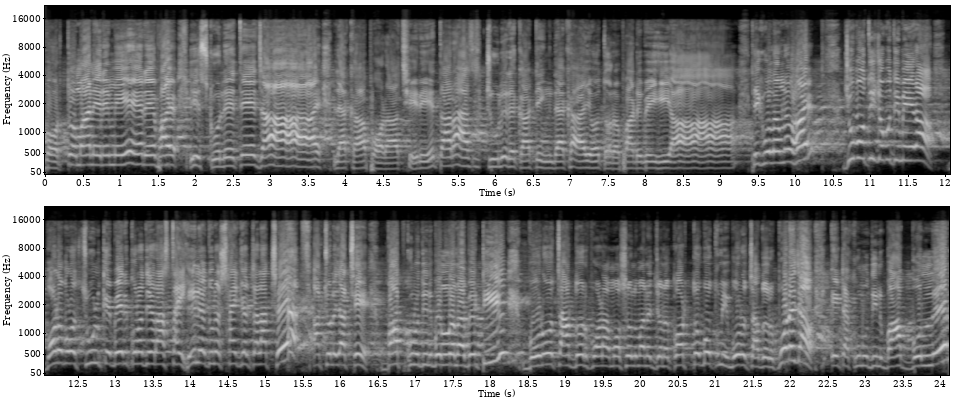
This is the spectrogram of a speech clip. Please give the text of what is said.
বর্তমানের মেয়ের ভাই, স্কুলেতে যায়। লেখাপড়া ছেড়ে তারা চুলের কাটিং দেখায়, ও তোর ফাটবে হিয়া। ঠিক বললাম না ভাই? যুবতী যুবতী মেয়েরা, বড় বড় চুলকে বের করে দিয়ে রাস্তায় হেলে দুলে সাইকেল চালাচ্ছে আর চলে যাচ্ছে। বাপ কোনোদিন বলল না, বেটি, বড় চাদর পড়া মুসলমানের জন্য কর্তব্য, তুমি বড় চাদর পড়ে যাও। এটা কোনোদিন বাপ বললেন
